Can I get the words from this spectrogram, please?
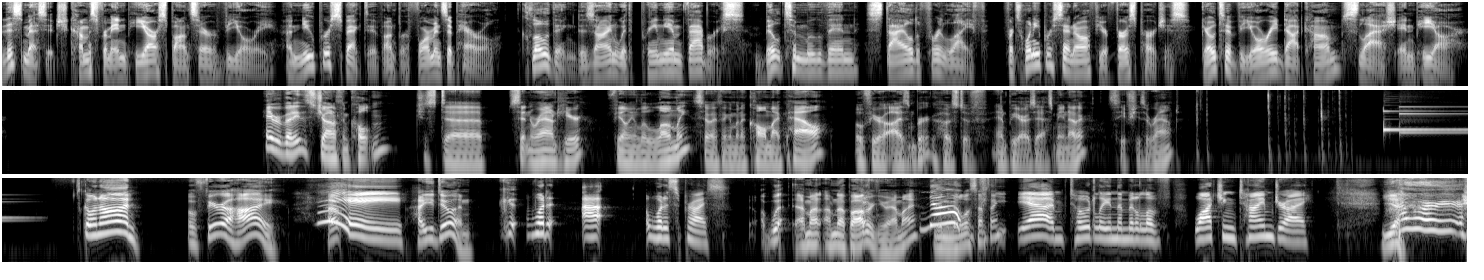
This message comes from NPR sponsor Vuori, a new perspective on performance apparel. Clothing designed with premium fabrics, built to move in, styled for life. For 20% off your first purchase, go to vuori.com slash NPR. Hey, everybody, this is Jonathan Coulton. Just uh, sitting around here, feeling a little lonely. So I think I'm going to call my pal, Ophira Eisenberg, host of NPR's Ask Me Another. Let's see if she's around. What's going on? Ophira, hi. Hey, How you doing? G- what? Uh, what a surprise! What, am I, I'm not bothering you, am I? No, in the middle of something? Yeah, I'm totally in the middle of watching time dry. Yeah, How are?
